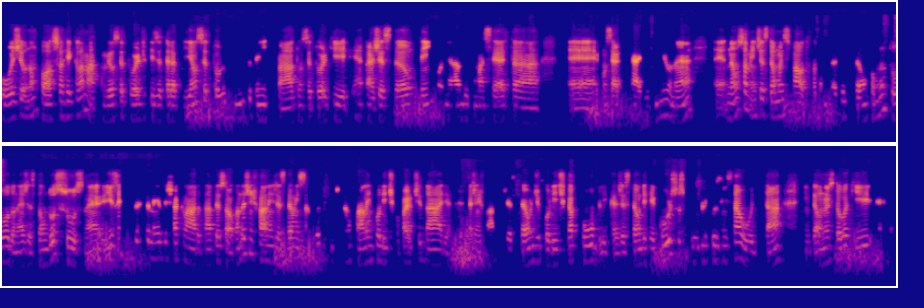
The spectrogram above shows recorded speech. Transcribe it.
hoje eu não posso reclamar. O meu setor de fisioterapia é um setor muito bem equipado, um setor que a gestão tem olhado com uma certa é, com certo carinho, né? É, não somente gestão municipal, estou falando da gestão como um todo, né? Gestão do SUS, né? Isso é importante também deixar claro, tá, pessoal? Quando a gente fala em gestão em saúde, a gente não fala em político partidária, a gente fala em gestão de política pública, gestão de recursos públicos em saúde, tá? Então, não estou aqui é,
